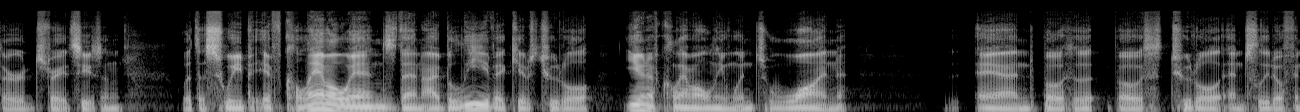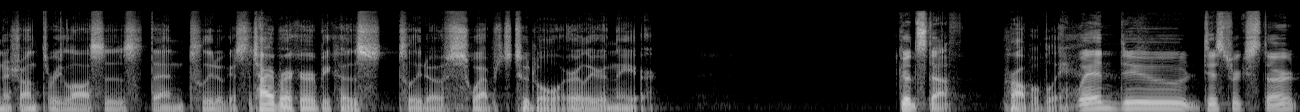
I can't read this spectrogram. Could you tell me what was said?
third straight season with a sweep. If Kalama wins, then I believe it gives Toutle, even if Kalama only wins one, and both uh, both Toutle and Toledo finish on three losses, then Toledo gets the tiebreaker because Toledo swept Toutle earlier in the year. Good stuff. Probably. When do districts start?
